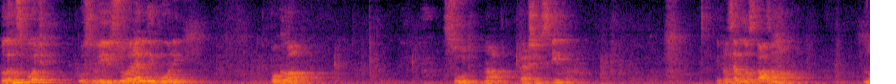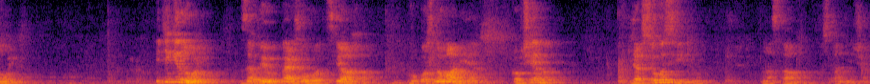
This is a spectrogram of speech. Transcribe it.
Коли Господь у своїй суверенній волі поклав суд над першим світом, і про це було сказано Ною. І тільки Ной забив першого цвяха в основання ковчега, для всього світу настав останній час.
